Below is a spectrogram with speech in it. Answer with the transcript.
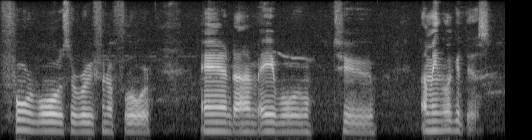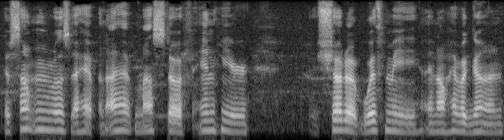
four walls, a roof, and a floor, and I'm able to. I mean, look at this. If something was to happen, I have my stuff in here, shut up with me, and I'll have a gun,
